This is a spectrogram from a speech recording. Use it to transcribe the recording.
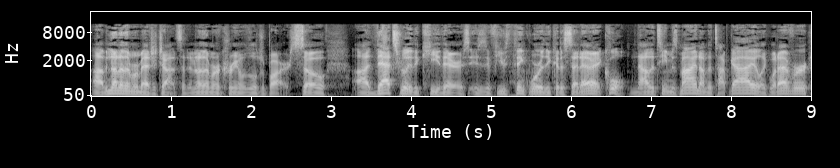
uh, but none of them are Magic Johnson and none of them are Kareem Abdul-Jabbar. So, uh, that's really the key there is, is if you think Worthy could have said, all right, cool. Now the team is mine. I'm the top guy, like whatever.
